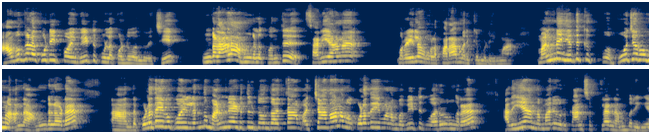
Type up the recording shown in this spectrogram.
அவங்கள கூட்டிட்டு போய் வீட்டுக்குள்ள கொண்டு வந்து வச்சு உங்களால அவங்களுக்கு வந்து சரியான முறையில் அவங்கள பராமரிக்க முடியுமா? மண்ணை எதுக்கு பூஜை ரூம்ல அந்த அவங்களோட அந்த குலதெய்வ கோயில்ல இருந்து மண்ணை எடுத்துக்கிட்டு வந்து வச்சா வச்சாதான் நம்ம குலதெய்வம் நம்ம வீட்டுக்கு வருங்கிற அது ஏன் அந்த மாதிரி ஒரு கான்செப்ட்ல நம்புறீங்க?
